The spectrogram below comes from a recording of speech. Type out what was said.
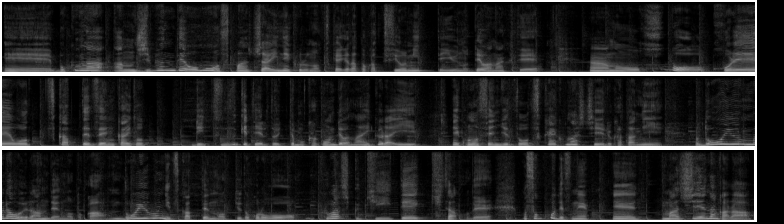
えー、僕があの自分で思うスパジャイネクロの使い方とか強みっていうのではなくて、あの、ほぼこれを使って全開取り続けていると言っても過言ではないくらい、この戦術を使いこなしている方に、どういう村を選んでんのとか、どういう風に使ってんのっていうところを詳しく聞いてきたので、そこをですね、えー、交えながら、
